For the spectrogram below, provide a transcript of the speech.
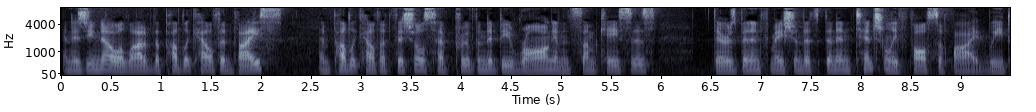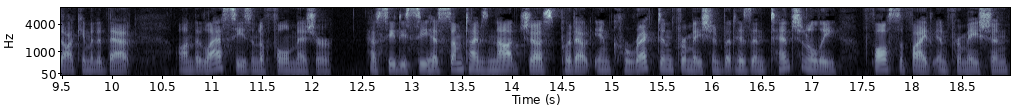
And as you know, a lot of the public health advice and public health officials have proven to be wrong. And in some cases, there's been information that's been intentionally falsified. We documented that on the last season of Full Measure. How CDC has sometimes not just put out incorrect information, but has intentionally falsified information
